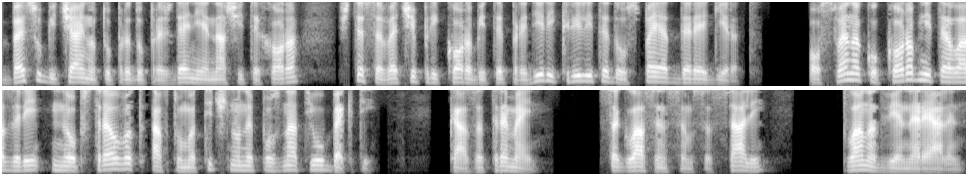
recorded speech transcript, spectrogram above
Без обичайното предупреждение нашите хора ще са вече при корабите преди рикрилите да успеят да реагират. Освен ако корабните лазери не обстрелват автоматично непознати обекти, каза Тремейн. Съгласен съм с Сали, планът ви е нереален.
